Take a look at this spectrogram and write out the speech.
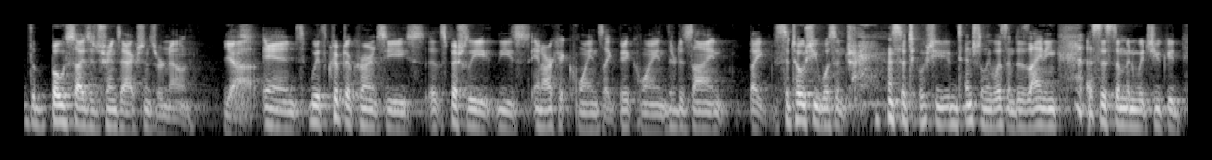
the both sides of transactions are known. Yes. Uh, and with cryptocurrencies, especially these anarchic coins like Bitcoin, they're designed like Satoshi wasn't Satoshi intentionally wasn't designing a system in which you could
